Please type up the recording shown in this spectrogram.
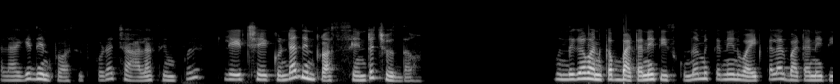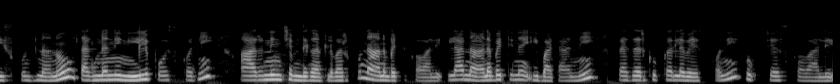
అలాగే దీని ప్రాసెస్ కూడా చాలా సింపుల్. లేట్ చేయకుండా దీని ప్రాసెస్ ఏంటో చూద్దాం. ముందుగా వన్ కప్ బఠానీ తీసుకుందాం. ఇక్కడ నేను వైట్ కలర్ బఠానీ తీసుకుంటున్నాను. తగినన్ని నీళ్ళు పోసుకొని ఆరు నుంచి ఎనిమిది గంటల వరకు నానబెట్టుకోవాలి. ఇలా నానబెట్టిన ఈ బఠానీ ప్రెషర్ కుక్కర్లో వేసుకొని కుక్ చేసుకోవాలి.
